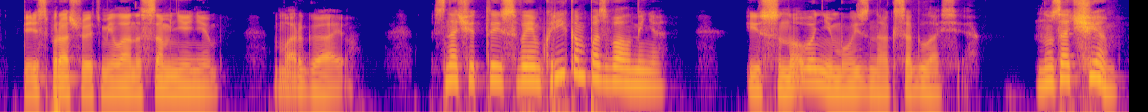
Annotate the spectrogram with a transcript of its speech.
— переспрашивает Милана с сомнением. Моргаю. «Значит, ты своим криком позвал меня?» И снова немой знак согласия. «Ну зачем?» —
